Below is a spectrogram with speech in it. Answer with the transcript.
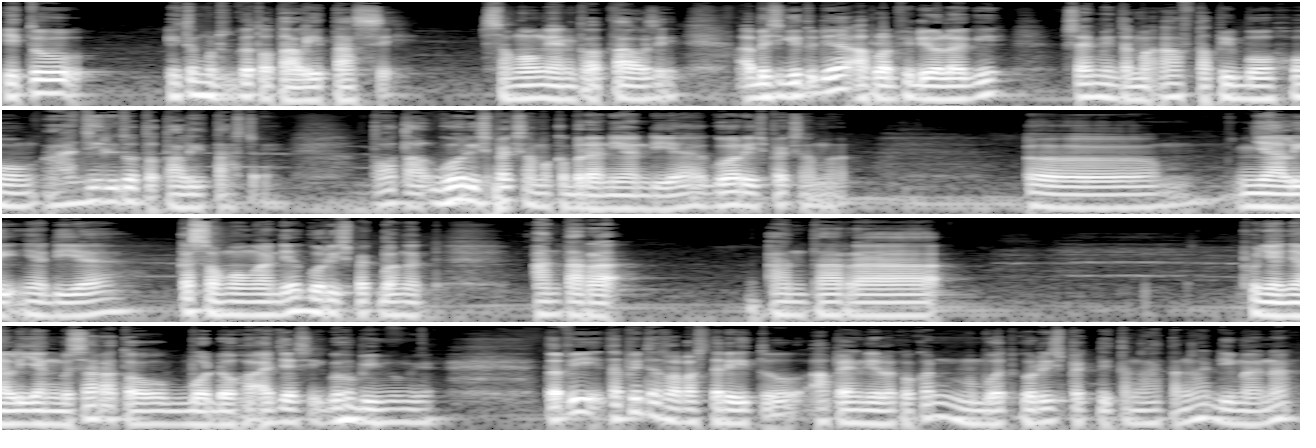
Itu itu menurut gue totalitas sih. Songong yang total sih. Abis gitu dia upload video lagi saya minta maaf tapi bohong. Anjir itu totalitas coy. Total gue respect sama keberanian dia gue respect sama um, nyalinya dia kesongongan dia gue respect banget. Antara antara punya nyali yang besar atau bodoh aja sih gue bingung ya. Tapi tapi terlepas dari itu apa yang dilakukan membuat gue respect di tengah-tengah di mana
